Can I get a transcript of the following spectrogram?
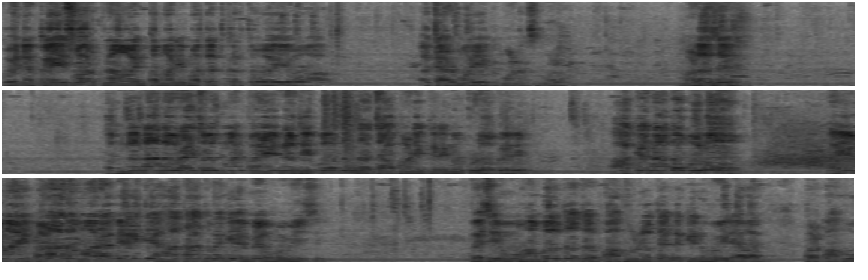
કોઈને કઈ સ્વાર્થ ના હોય ને તમારી મદદ કરતો હોય એવો આ હજારમાં એક માણસ મળે. મળે છે? તમને ના નવરાય તો મારી પાસે નથી. બસ બધા ચા પાણી કરીને ઉપડો ઘરે. હા કે ના તો બોલો. અહીં મારી ગળા તમારા બે જે હાથ હાથ વાગે અમે હોવી છે. પછી હું સાંભળતો હતો બાપુ નહોતે લગીને હોઈ રહેવાય પણ બાપુ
